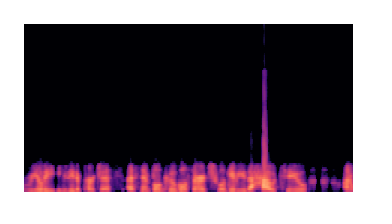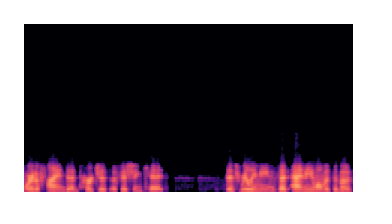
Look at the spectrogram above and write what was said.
really easy to purchase. A simple Google search will give you the how to on where to find and purchase a phishing kit. This really means that anyone with the most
